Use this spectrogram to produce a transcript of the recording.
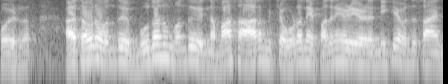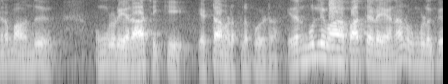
போயிடுறார். அது தவிர வந்து புதனும் வந்து இந்த மாதம் ஆரம்பித்த உடனே பதினேழு ஏழு அன்றைக்கே வந்து சாயந்தரமாக வந்து உங்களுடைய ராசிக்கு எட்டாம் இடத்துல போயிடுறார். இதன் மூலியமாக பார்த்தடையானால் உங்களுக்கு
